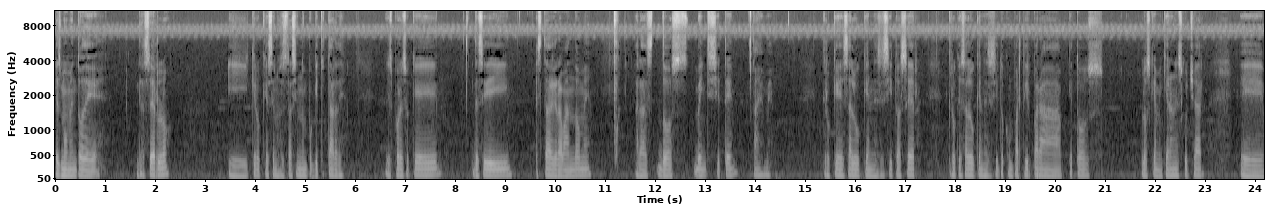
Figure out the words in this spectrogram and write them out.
es momento de, de hacerlo y creo que se nos está haciendo un poquito tarde. Y es por eso que decidí estar grabándome a las 2.27 am creo que es algo que necesito hacer creo que es algo que necesito compartir para que todos los que me quieran escuchar eh,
